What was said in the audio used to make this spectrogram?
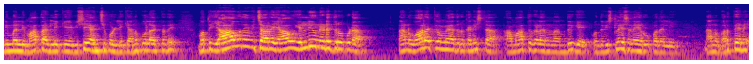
ನಿಮ್ಮಲ್ಲಿ ಮಾತಾಡಲಿಕ್ಕೆ, ವಿಷಯ ಹಂಚಿಕೊಳ್ಳಲಿಕ್ಕೆ ಅನುಕೂಲ ಆಗ್ತದೆ. ಮತ್ತು ಯಾವುದೇ ವಿಚಾರ ಯಾವ ಎಲ್ಲಿಯೂ ನಡೆದರೂ ಕೂಡ ನಾನು ವಾರಕ್ಕೊಮ್ಮೆ ಆದರೂ ಕನಿಷ್ಠ ಆ ಮಾತುಗಳನ್ನೊಂದಿಗೆ ಒಂದು ವಿಶ್ಲೇಷಣೆಯ ರೂಪದಲ್ಲಿ ನಾನು ಬರ್ತೇನೆ.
